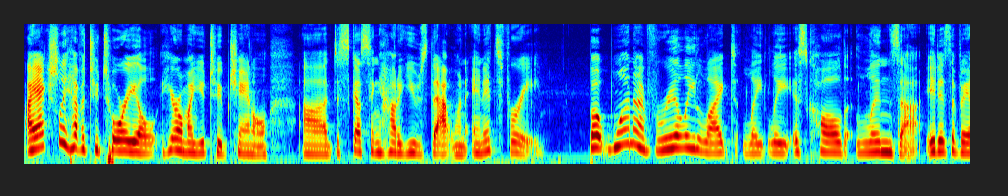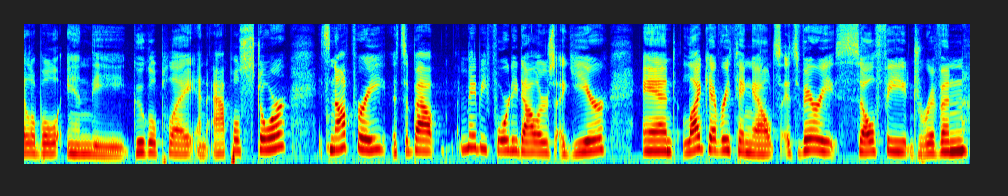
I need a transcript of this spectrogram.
I actually have a tutorial here on my YouTube channel uh, discussing how to use that one, and it's free. But one I've really liked lately is called Lensa. It is available in the Google Play and Apple Store. It's not free, it's about maybe $40 a year. And like everything else, it's very selfie driven.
